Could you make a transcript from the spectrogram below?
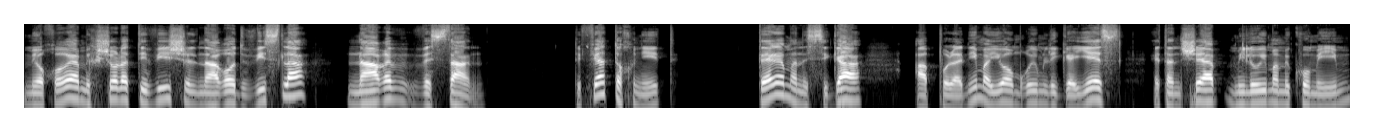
מאחורי המכשול הטבעי של נהרות ויסלה, נערב וסאן. לפי התוכנית, טרם הנסיגה, הפולנים היו אמורים לגייס את אנשי המילואים המקומיים,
